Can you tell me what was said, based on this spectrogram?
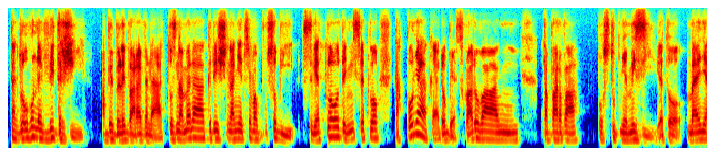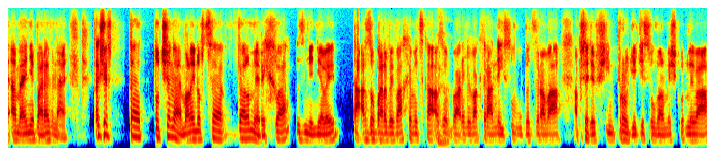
tak dlouho nevydrží, aby byly barevné. To znamená, když na ně třeba působí světlo, denní světlo, tak po nějaké době skladování ta barva postupně mizí. Je to méně a méně barevné. Takže v té točené malinovce velmi rychle změnili ta azobarviva, chemická azobarviva, která nejsou vůbec zdravá a především pro děti jsou velmi škodlivá,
